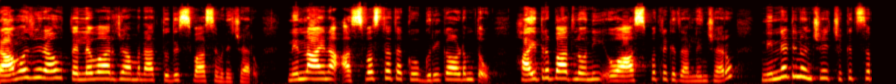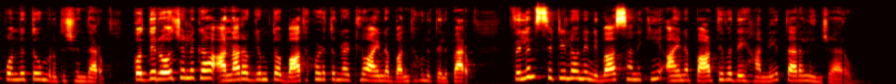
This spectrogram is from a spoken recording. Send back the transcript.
రామోజీరావు తెల్లవారుజామున తుది శ్వాస విడిచారు. నిన్న ఆయన అస్వస్థతకు గురి కావడంతో హైదరాబాద్లోని ఓ ఆసుపత్రికి తరలించారు. నిన్నటి నుంచి చికిత్స పొందుతూ మృతి చెందారు. కొద్ది రోజులుగా అనారోగ్యంతో బాధపడుతున్నట్లు ఆయన బంధువులు తెలిపారు. ఫిలిం సిటీలోని నివాసానికి ఆయన పార్థివ దేహాన్ని తరలించారు.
